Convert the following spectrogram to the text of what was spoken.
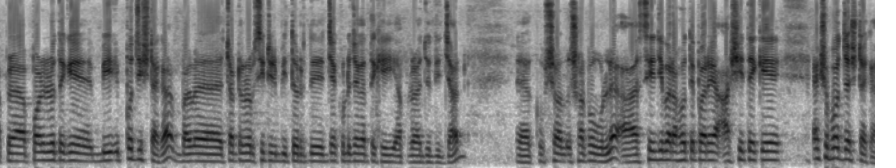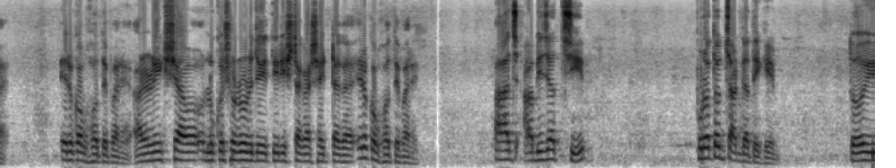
আপনারা পনেরো থেকে পঁচিশ টাকা চট্টগ্রাম সিটির ভিতর যে কোনো জায়গা থেকেই আপনারা যদি যান খুব স্বল- স্বল্প মূল্যে। আর সিএনজি ভাড়া হতে পারে আশি থেকে একশো পঞ্চাশ টাকা, এরকম হতে পারে। আর রিক্সা লোকেশন অনুযায়ী তিরিশ টাকা, ষাট টাকা, এরকম হতে পারে। আজ আমি যাচ্ছি পুরাতন চাটগা থেকে। তো ওই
